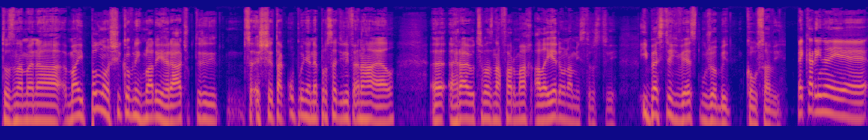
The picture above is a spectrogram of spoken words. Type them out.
To znamená, mají plno šikovných mladých hráčů, kteří se ještě tak úplně neprosadili v NHL, eh, hrajú třeba na farmách, ale jedou na mistrovství. I bez těch hvězd můžou být kousavý. Pekarina je e,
